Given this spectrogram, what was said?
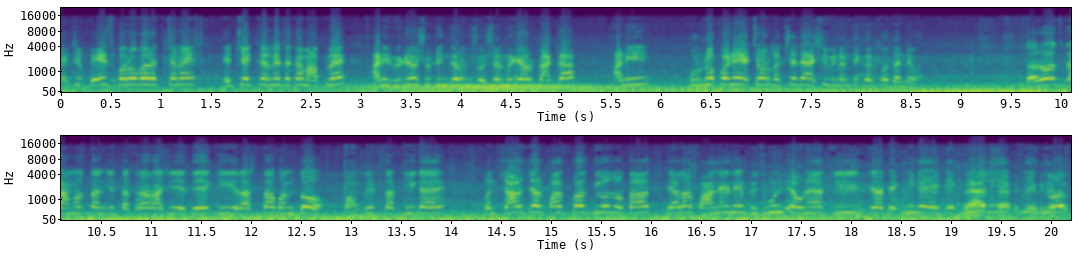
यांचे बेस बरोबर आहेत का नाही? हे चेक करण्याचं काम आपलं आहे. आणि व्हिडिओ शूटिंग करून सोशल मीडियावर टाका. आणि पूर्णपणे याच्यावर लक्ष द्या अशी विनंती करतो. धन्यवाद. दररोज ग्रामस्थांची तक्रार अशी येते की रस्ता बनतो. कॉन्क्रीटचा ठीक आहे. पण चार चार पाच पाच दिवस होतात त्याला पाण्याने भिजवून ठेवण्याची टेक्निक आहे. टेक्निकली एकवीस दिवस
